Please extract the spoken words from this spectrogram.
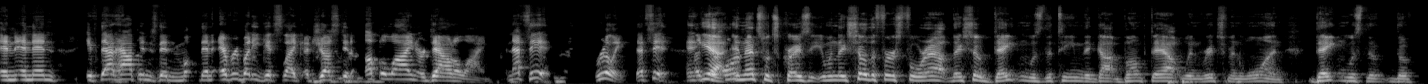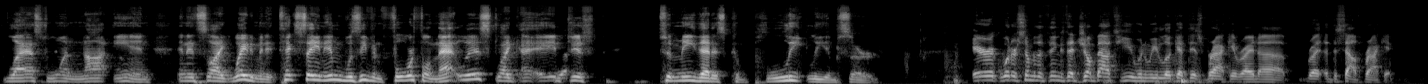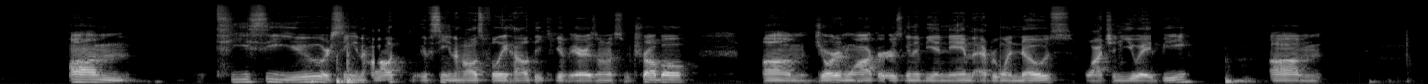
And and then if that happens, then then everybody gets like adjusted up a line or down a line, and that's it. Really, that's it. And yeah, and that's what's crazy. When they show the first four out, they show Dayton was the team that got bumped out when Richmond won. Dayton was the the last one not in, and it's like, wait a minute, Texas A&M was even fourth on that list. Like it Yep. just to me that is completely absurd. Eric, what are some of the things that jump out to you when we look at this bracket right uh right at the South bracket? Um, TCU or Seton Hall, if Seton Hall is fully healthy, could give Arizona some trouble. Um, Jordan Walker is going to be a name that everyone knows watching UAB. Um,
